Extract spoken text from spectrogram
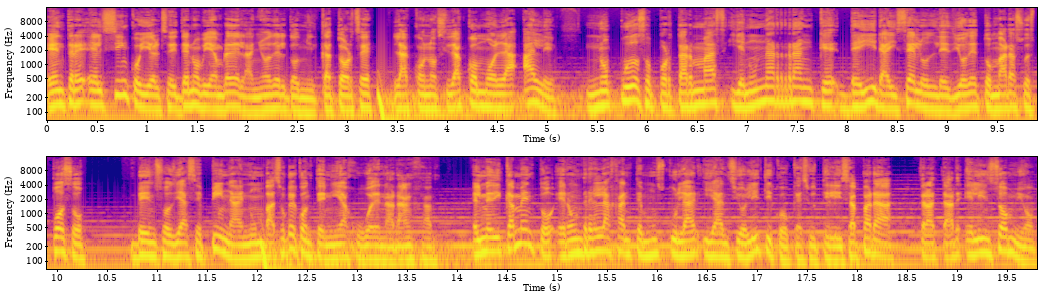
Entre el 5 y el 6 de noviembre del año del 2014, la conocida como la Ale no pudo soportar más y en un arranque de ira y celos le dio de tomar a su esposo benzodiazepina en un vaso que contenía jugo de naranja. El medicamento era un relajante muscular y ansiolítico que se utiliza para tratar el insomnio,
